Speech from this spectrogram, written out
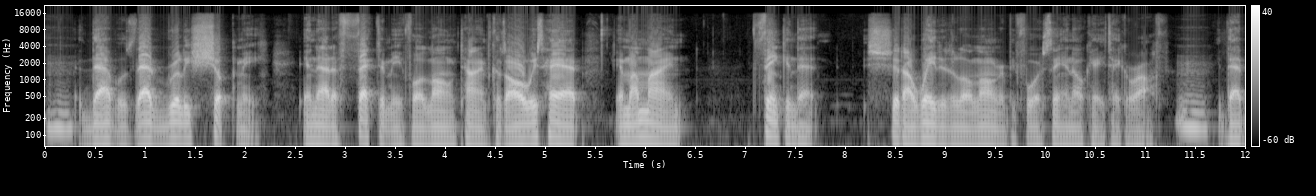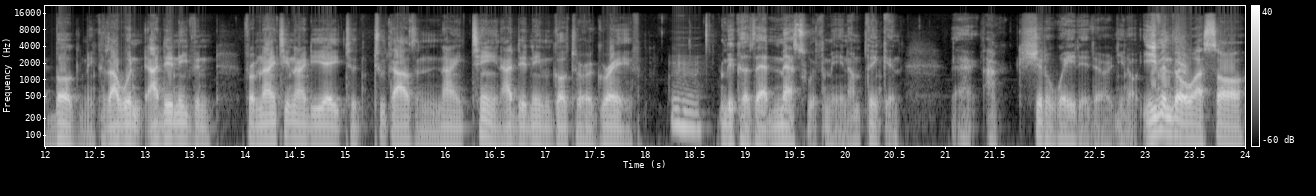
Mm-hmm. That was that really shook me, and that affected me for a long time because I always had in my mind thinking that should I waited a little longer before saying okay, take her off. Mm-hmm. That bugged me because I wouldn't. I didn't even from 1998 to 2019. I didn't even go to her grave mm-hmm. because that messed with me, and I'm thinking I should have waited, or you know, even though I saw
